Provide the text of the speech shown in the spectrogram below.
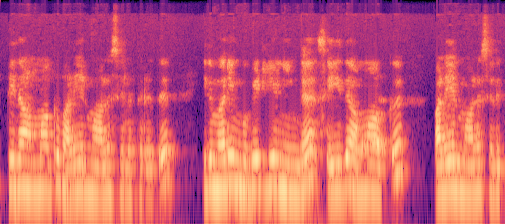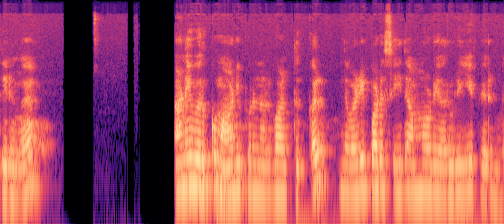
இப்படிதான் அம்மாவுக்கு வளையல் மாலை செலுத்துறது. இது மாதிரி உங்கள் வீட்லேயும் நீங்கள் செய்து அம்மாவுக்கு வளையல் மாலை செலுத்திடுங்க. அனைவருக்கும் ஆடிப்புற நல்வாழ்த்துக்கள். இந்த வழிபாடு செய்து அம்மாவுடைய அருளையே பெறுங்க.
